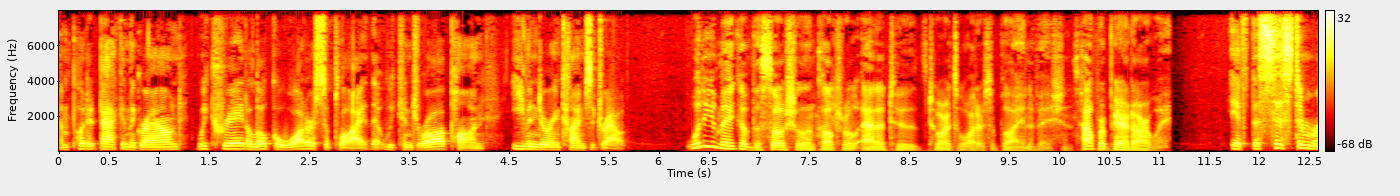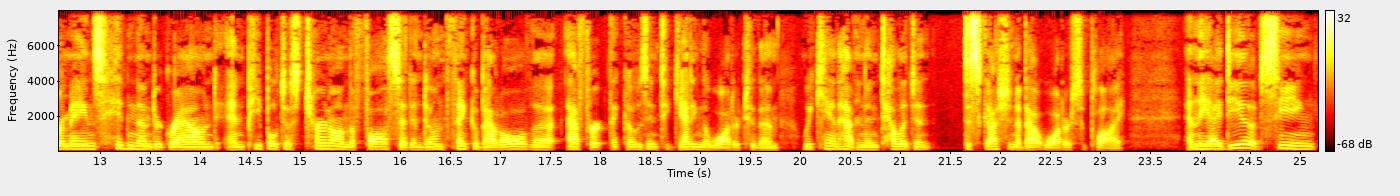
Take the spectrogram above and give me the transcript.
and put it back in the ground, we create a local water supply that we can draw upon even during times of drought. What do you make of the social and cultural attitude towards water supply innovations? How prepared are we? If the system remains hidden underground and people just turn on the faucet and don't think about all the effort that goes into getting the water to them, we can't have an intelligent discussion about water supply. And the idea of seeing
